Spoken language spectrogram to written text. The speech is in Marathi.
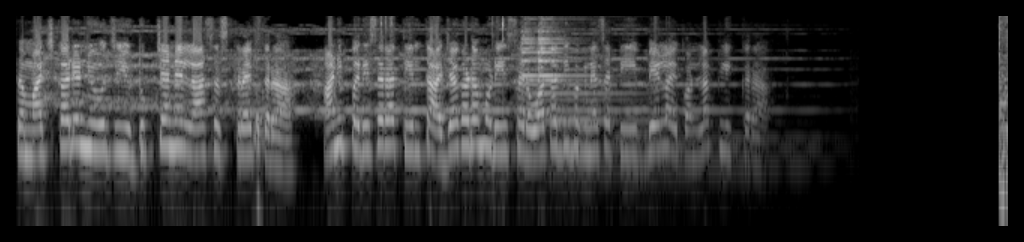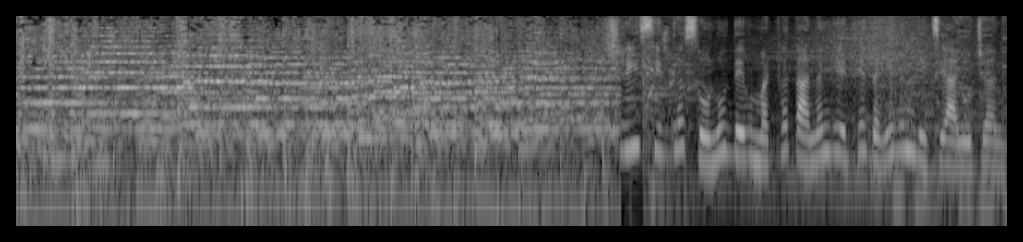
समाजकार्य न्यूज यूट्यूब चॅनेलला सबस्क्राईब करा आणि परिसरातील ताज्या घडामोडी सर्वात आधी बघण्यासाठी बेल आयकॉनला क्लिक करा. श्री सिद्ध सोनूदेव मठ तानंग येथे दहीहंडीचे आयोजन.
